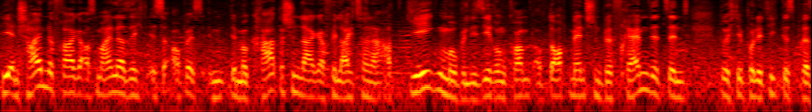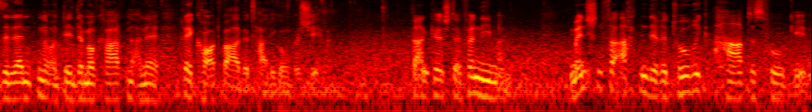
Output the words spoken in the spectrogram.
Die entscheidende Frage aus meiner Sicht ist, ob es im demokratischen Lager vielleicht zu einer Art Gegenmobilisierung kommt, ob dort Menschen befremdet sind durch die Politik des Präsidenten und den Demokraten eine Rekordwahlbeteiligung bescheren. Danke, Stefan Niemann. Menschenverachtende Rhetorik, hartes Vorgehen.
